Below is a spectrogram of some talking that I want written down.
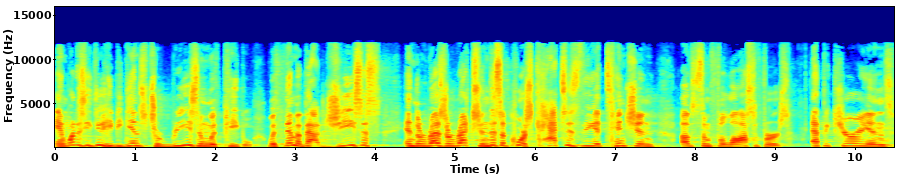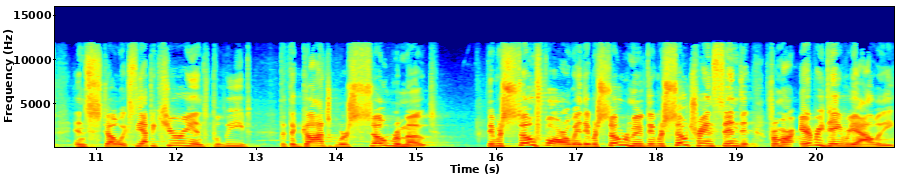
and what does he do? He begins to reason with people, with them about Jesus and the resurrection, this, of course, catches the attention of some philosophers, Epicureans and Stoics. The Epicureans believed that the gods were so remote, they were so far away, they were so removed, they were so transcendent from our everyday reality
